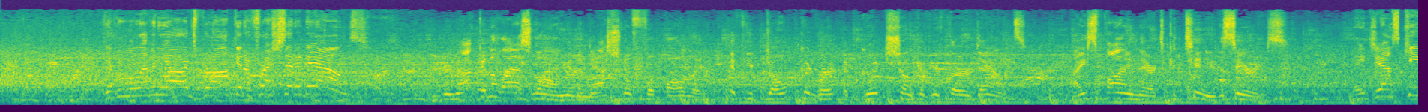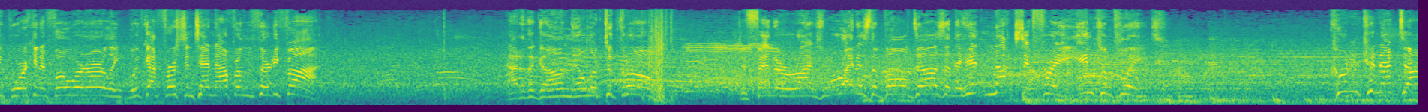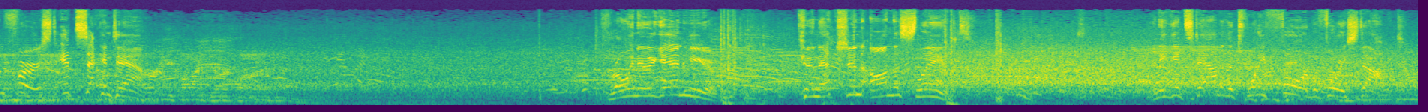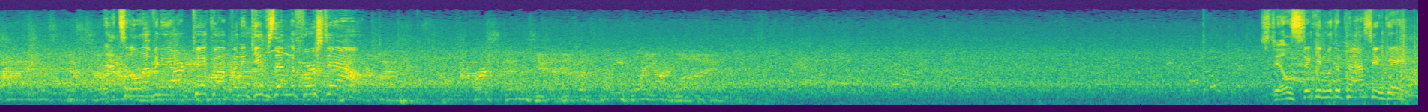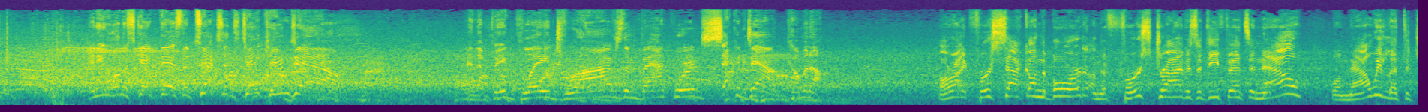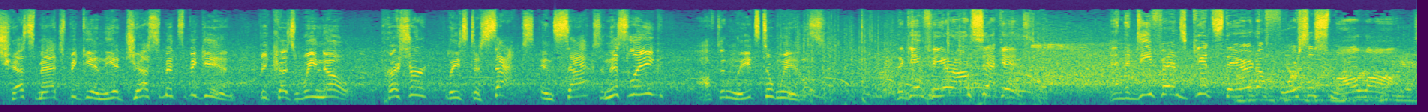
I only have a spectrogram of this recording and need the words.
Give him 11 yards, Brock, and a fresh set of downs. You're not going to last long in the National Football League if you don't convert a good chunk of your third downs. Nice find there to continue the series. They just keep working it forward early. We've got first and 10 now from the 35. Out of the gun, they'll look to throw. Defender arrives right as the ball does, and the hit knocks it free. Incomplete. Couldn't connect on first. It's second down. 35-yard line. Throwing it again here. Connection on the slant. And he gets down to the 24 before he stopped. That's an 11-yard pickup, and it gives them the first down. First and 10 at the 24-yard line. Still sticking with the passing game. And he won't escape this. The Texans take him down. And the big play drives them backwards. Second down coming up. All right, first sack on the board on the first drive as a defense, and now, well, now we let the chess match begin, the adjustments begin, because we know pressure leads to sacks, and sacks in this league often leads to wins. The give here on second. And the defense gets there to force a small loss.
